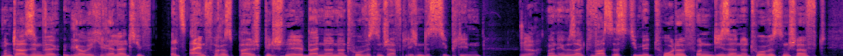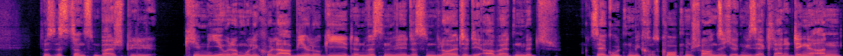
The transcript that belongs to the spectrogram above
Und da sind wir, glaube ich, relativ als einfaches Beispiel schnell bei einer naturwissenschaftlichen Disziplin. Ja. Man eben sagt, was ist die Methode von dieser Naturwissenschaft? Das ist dann zum Beispiel Chemie oder Molekularbiologie. Dann wissen wir, das sind Leute, die arbeiten mit sehr guten Mikroskopen, schauen sich irgendwie sehr kleine Dinge an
